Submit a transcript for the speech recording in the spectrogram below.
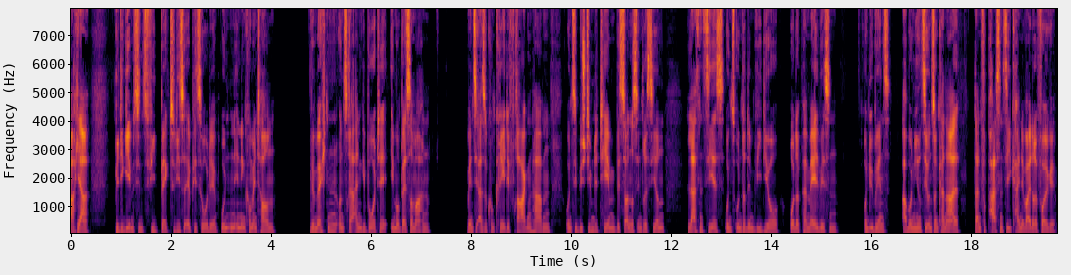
Ach ja, bitte geben Sie uns Feedback zu dieser Episode unten in den Kommentaren. Wir möchten unsere Angebote immer besser machen. Wenn Sie also konkrete Fragen haben und Sie bestimmte Themen besonders interessieren, lassen Sie es uns unter dem Video oder per Mail wissen. Und übrigens, abonnieren Sie unseren Kanal, dann verpassen Sie keine weitere Folge.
